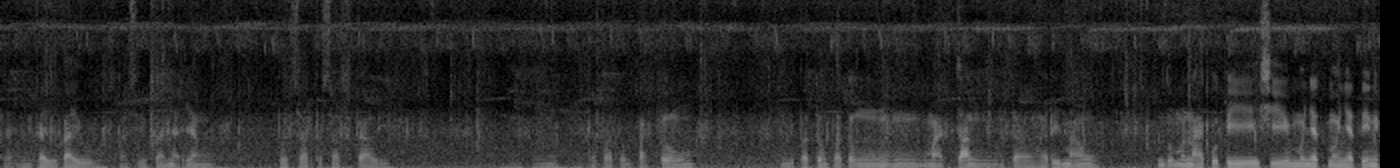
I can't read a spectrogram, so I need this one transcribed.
Ini kayu-kayu masih banyak yang besar-besar sekali. Ini ada patung-patung. Ini patung-patung macan ada harimau untuk menakuti si monyet-monyet ini.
